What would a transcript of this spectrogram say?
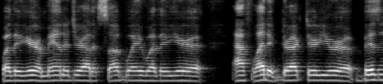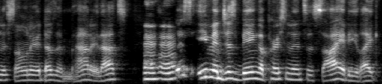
whether you're a manager at a subway, whether you're an athletic director, you're a business owner, it doesn't matter. That's mm-hmm. just even just being a person in society. Like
